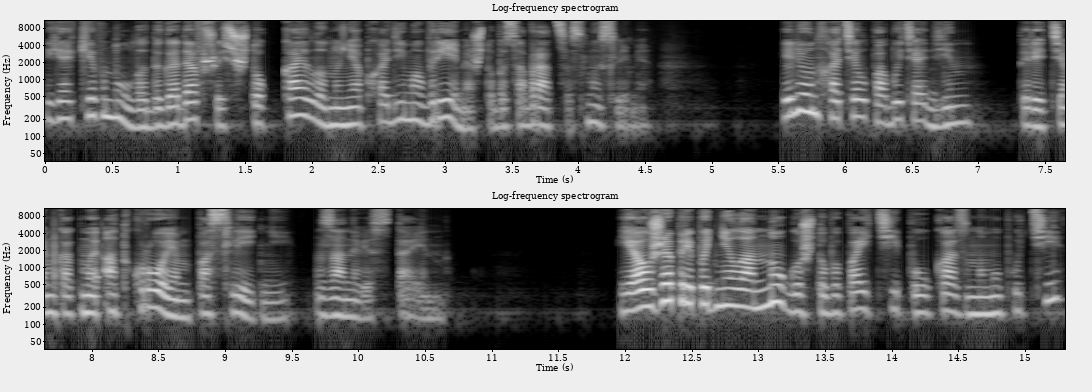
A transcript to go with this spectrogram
Я кивнула, догадавшись, что Кайлону необходимо время, чтобы собраться с мыслями. Или он хотел побыть один перед тем, как мы откроем последний занавес тайн. Я уже приподняла ногу, чтобы пойти по указанному пути,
